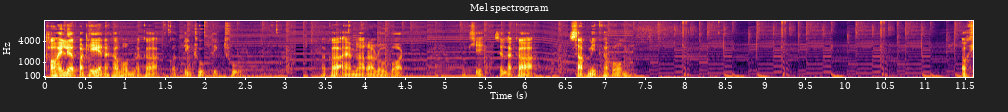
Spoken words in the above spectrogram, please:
เขาให้เลือกประเทศนะครับผมแล้วก็กดติ๊กถูกติ๊กถูกแล้วก็ I'm not a robot โอเค เสร็จแล้วก็ submit ครับผม โอเค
